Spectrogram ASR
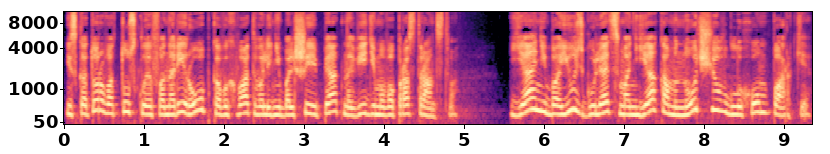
из которого тусклые фонари робко выхватывали небольшие пятна видимого пространства. Я не боюсь гулять с маньяком ночью в глухом парке.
